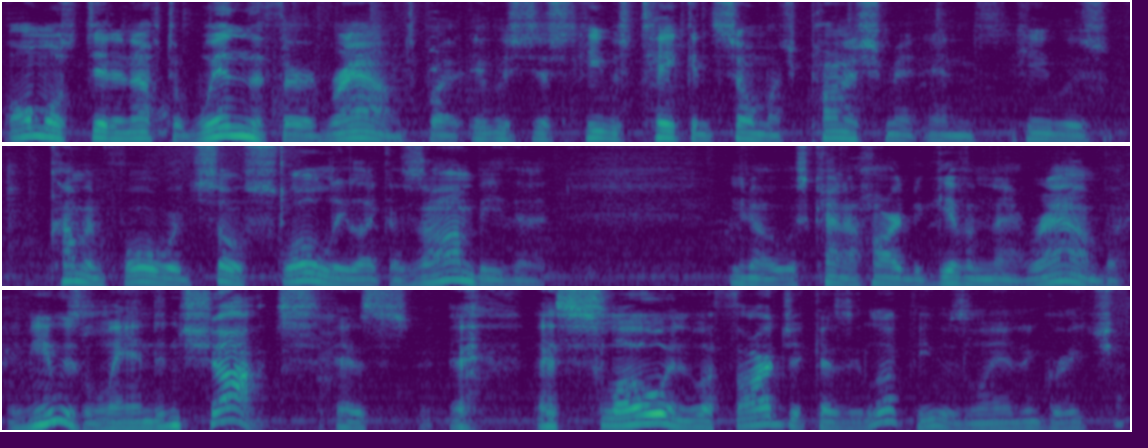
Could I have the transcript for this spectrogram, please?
almost did enough to win the third round, but it was just he was taking so much punishment and he was coming forward so slowly like a zombie that you know it was kind of hard to give him that round. But and he was landing shots as as slow and lethargic as he looked. He was landing great shot,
